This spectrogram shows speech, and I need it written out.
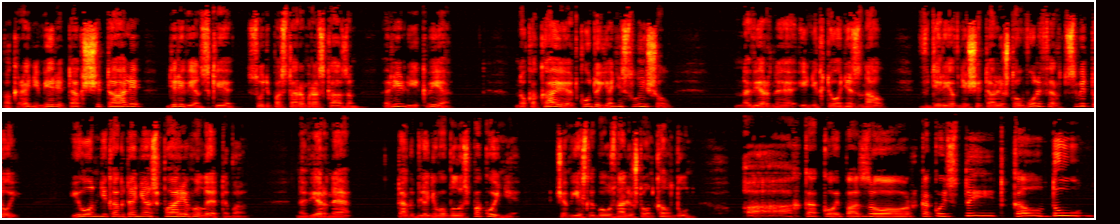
по крайней мере, так считали, Деревенские, судя по старым рассказам. Реликвия. Но какая и откуда, я не слышал. Наверное, и никто не знал. В деревне считали, что Вольферт святой, и он никогда не оспаривал этого. Наверное, так для него было спокойнее, чем если бы узнали, что он колдун. Ах, какой позор, какой стыд, колдун!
